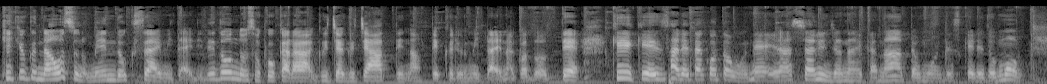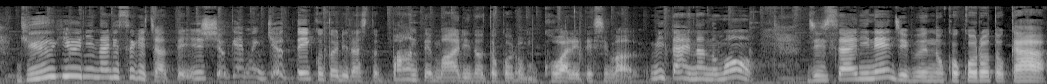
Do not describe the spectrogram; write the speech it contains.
結局直すの面倒くさいみたいにでどんどんそこからぐちゃぐちゃってなってくるみたいなことって経験されたこともねいらっしゃるんじゃないかなって思うんですけれどもぎゅうぎゅうになりすぎちゃって一生懸命ギュッて1個取り出すとバンって周りのところも壊れてしまうみたいなのも実際にね自分の心とか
